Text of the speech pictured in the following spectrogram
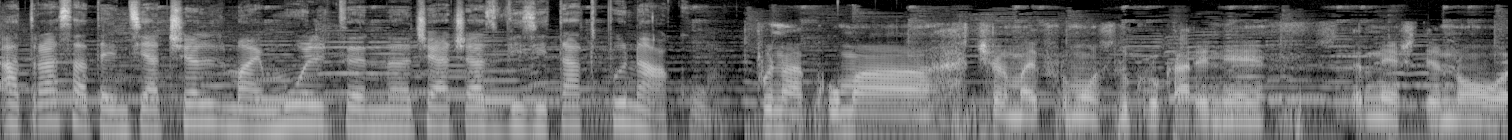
atras atenția cel mai mult în ceea ce ați vizitat până acum? Până acum, cel mai frumos lucru care ne stârnește nouă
